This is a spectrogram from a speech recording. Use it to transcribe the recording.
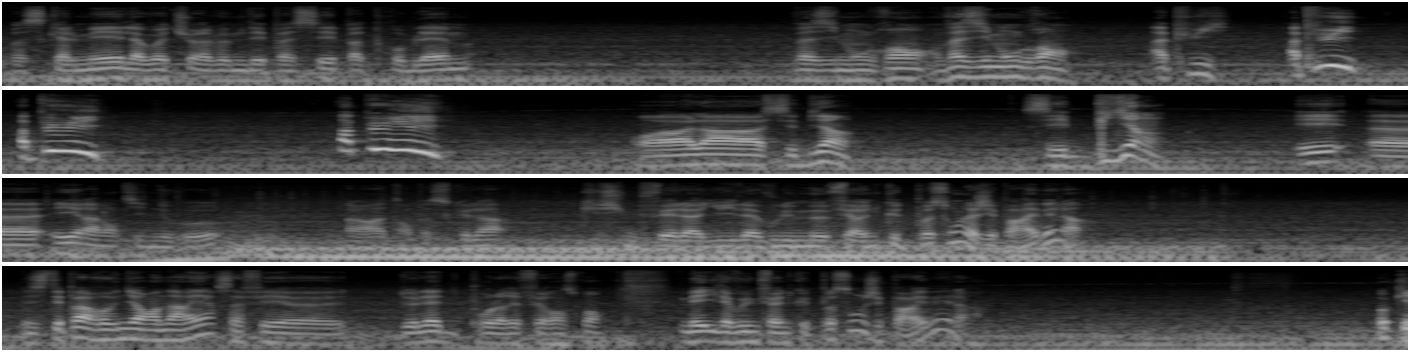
On va se calmer. La voiture, elle veut me dépasser. Pas de problème. Vas-y mon grand, vas-y mon grand. Appuie, appuie, appuie Appuie Voilà, c'est bien. C'est bien. Et, euh, et il ralentit de nouveau. Alors attends, parce que là, qu'est-ce qu'il me fait là? Il a voulu me faire une queue de poisson, là j'ai pas rêvé là. N'hésitez pas à revenir en arrière, ça fait euh, de l'aide pour le référencement. Mais il a voulu me faire une queue de poisson, j'ai pas rêvé là. Ok,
